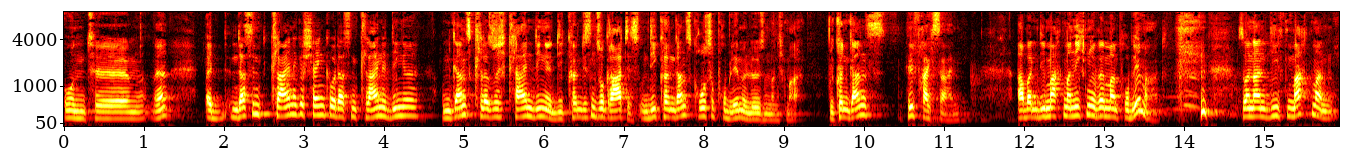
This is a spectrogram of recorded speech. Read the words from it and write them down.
Und ähm, äh, das sind kleine Geschenke oder das sind kleine Dinge und ganz klar, solche kleinen Dinge, die, können, die sind so gratis und die können ganz große Probleme lösen manchmal. Die können ganz hilfreich sein. Aber die macht man nicht nur, wenn man Probleme hat, sondern die macht man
